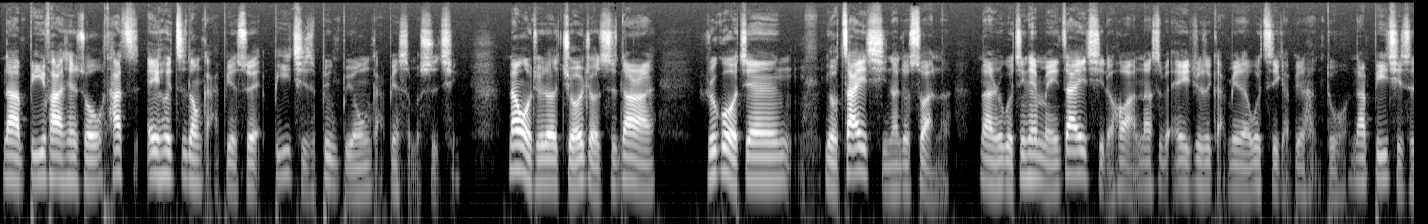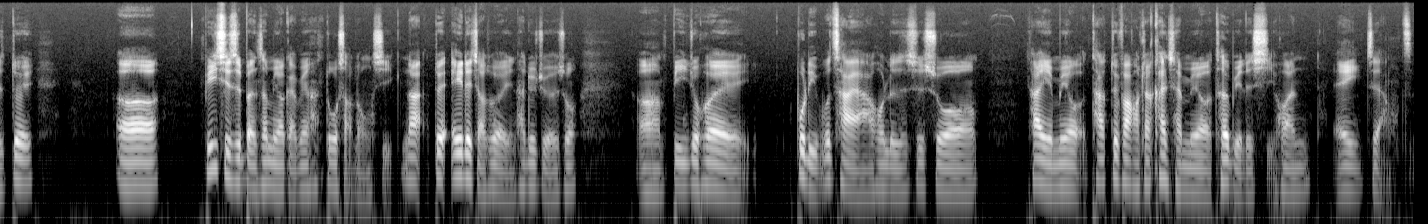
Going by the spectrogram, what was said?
那 B 发现说他 A 会自动改变，所以 B 其实并不用改变什么事情。那我觉得久而久之，当然。如果今天有在一起，那就算了。那如果今天没在一起的话，那是不是 A 就是改变了，为自己改变了很多？那 B 其实对，呃，B 其实本身没有改变多少东西。那对 A 的角度而言，他就觉得说，呃，B 就会不理不睬啊，或者是说他也没有，他对方好像看起来没有特别的喜欢 A 这样子。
